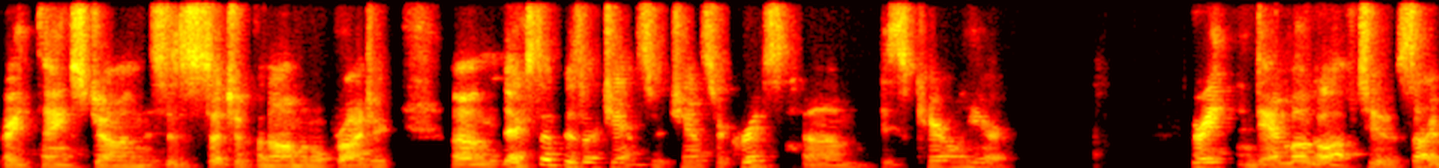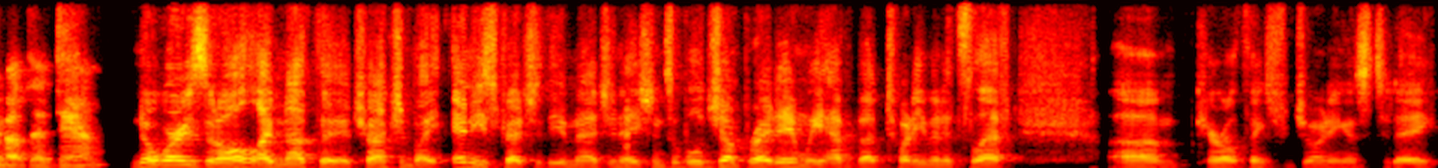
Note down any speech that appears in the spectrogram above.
Great, thanks, John. This is such a phenomenal project. Um, next up is our Chancellor, Chancellor Christ. Um, is Carol here? Great, and Dan Mogulof too. Sorry about that, Dan. No worries at all. I'm not the attraction by any stretch of the imagination, so we'll jump right in. We have about 20 minutes left. Um, Carol, thanks for joining us today.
